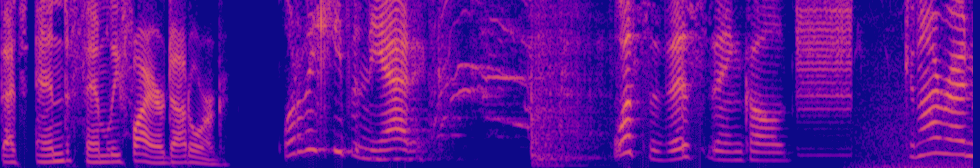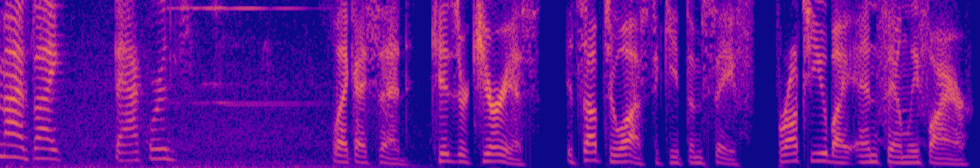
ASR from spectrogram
That's endfamilyfire.org. What do we keep in the attic? What's this thing called? Can I ride my bike backwards? Like I said, kids are curious. It's up to us to keep them safe. Brought to you by End Family Fire,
